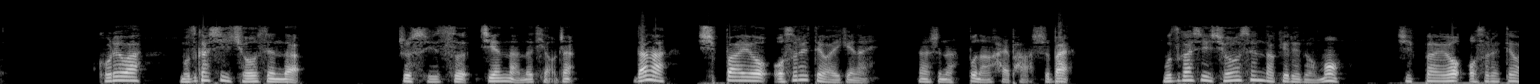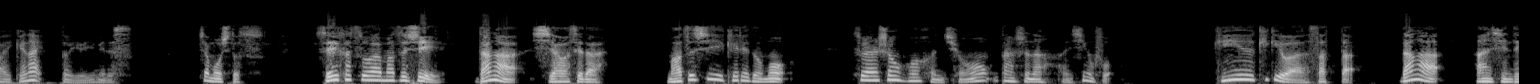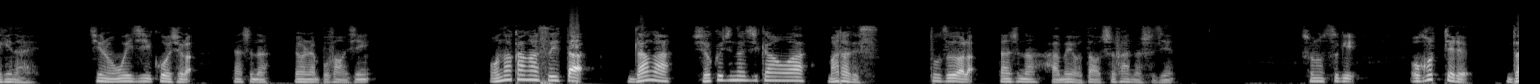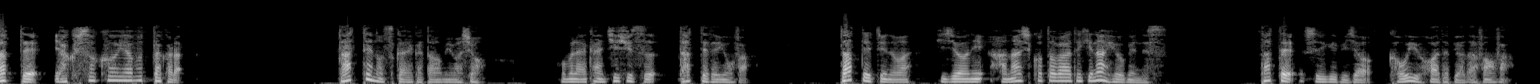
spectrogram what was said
これは難しい挑戦だ。这是一次艰难的挑战。だが、失敗を恐れてはいけない。但是呢，不能害怕失敗。難しい挑戦だけれども、失敗を恐れてはいけないという意味です。じゃあもう一つ。生活は貧しい。だが幸せだ。貧しいけれども、虽然生活很穷，但是呢，很幸福。金融危機は去った。だが安心できない。金融危机过去了，但是呢，仍然不放心。お腹が空いた。だが、食事の時間はまだです。肚子饿了，但是呢，还没有到吃饭的时间。その次、怒ってる。だって約束を破ったから。だっての使い方を見ましょう。我们来看继续词だって的用法。だってというのは非常に話し言葉的な表現です。だって是一个比较口语化的表达方法。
